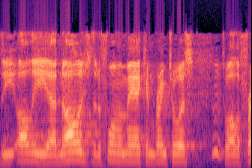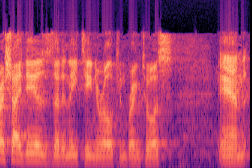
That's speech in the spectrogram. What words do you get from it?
the, all the uh, knowledge that a former mayor can bring to us, to all the fresh ideas that an 18-year-old can bring to us. And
